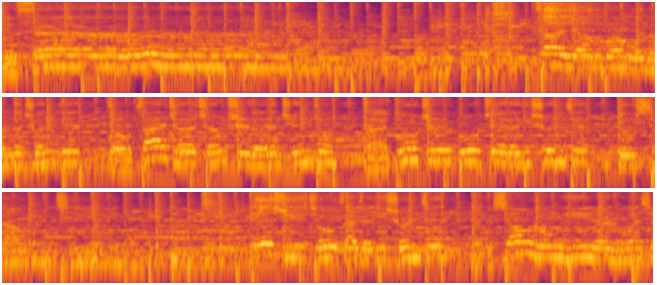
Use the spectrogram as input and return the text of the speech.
夜色在阳光温暖的春天，走在这城市的人群中，在不知不觉的一瞬间，又想起你。也许就在这一瞬间，你的笑容依然如下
